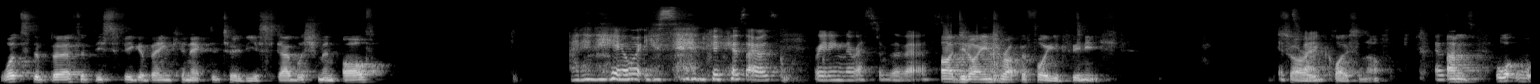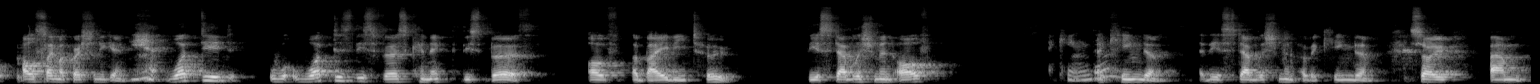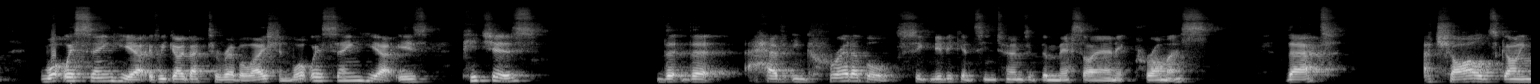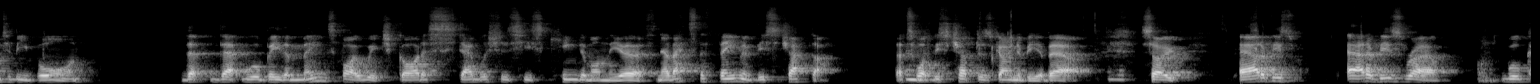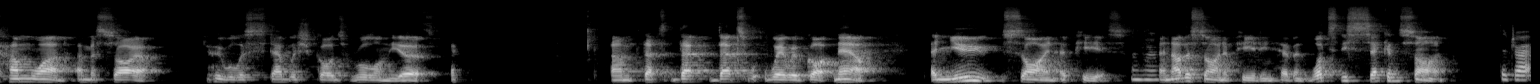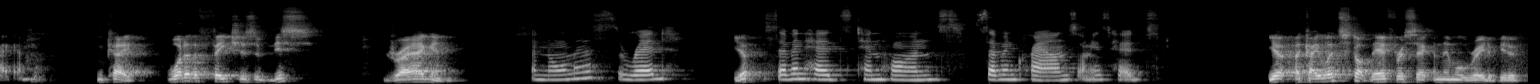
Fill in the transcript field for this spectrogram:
What's the birth of this figure being connected to? The establishment of I didn't hear what you said because I was reading the rest of the verse. Oh, did I interrupt before you'd finished? It's Sorry, fine. close enough. Um, I'll say my question again. yeah. What did what does this verse connect this birth of a baby to? The establishment of A kingdom? a kingdom, the establishment of a kingdom. So, um, what we're seeing here, if we go back to Revelation, what we're seeing here is pictures that that have incredible significance in terms of the messianic promise that a child's going to be born that that will be the means by which God establishes his kingdom on the earth. Now that's the theme of this chapter. That's what this chapter is going to be about. So out of his out of Israel will come one, a Messiah, who will establish God's rule on the earth. Um, that's that that's where we've got now. A new sign appears. Mhm. Another sign appeared in heaven. What's this second sign? The dragon. Okay, what are the features of this dragon? Enormous, red, Yep, seven heads, ten horns, seven crowns on his head. yep. Okay, let's stop there for a second, then we'll read a bit of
